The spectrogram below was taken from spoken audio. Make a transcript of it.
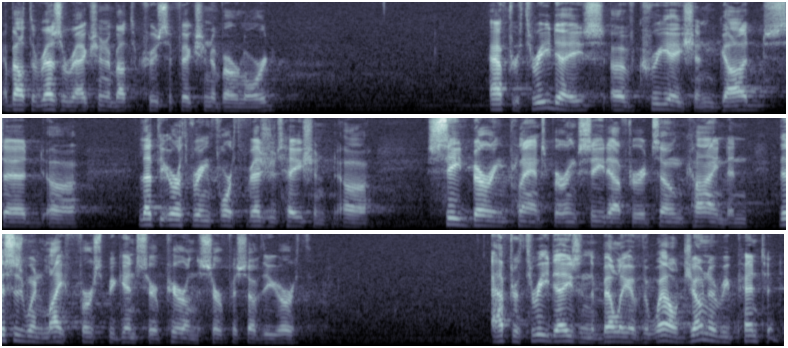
about the resurrection, about the crucifixion of our Lord. After three days of creation, God said, uh, Let the earth bring forth vegetation, uh, seed bearing plants bearing seed after its own kind. And this is when life first begins to appear on the surface of the earth. After three days in the belly of the well, Jonah repented.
